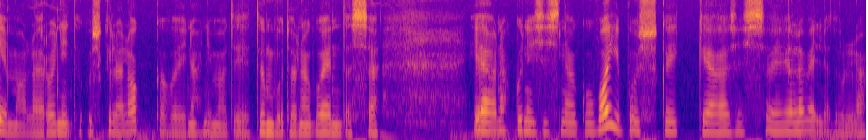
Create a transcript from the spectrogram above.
eemale, ronida kuskile lakka või noh, niimoodi tõmbuda nagu endasse. ja noh, kuni siis nagu vaibus kõik ja siis sai jälle välja tulla.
